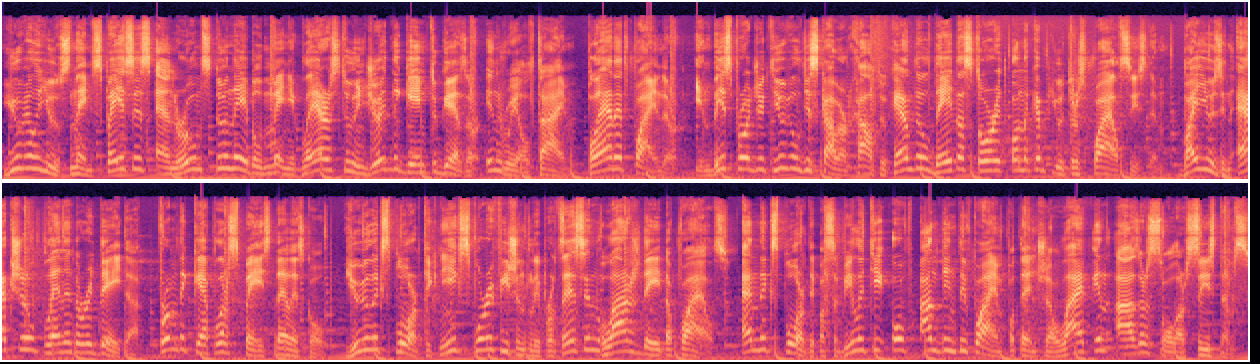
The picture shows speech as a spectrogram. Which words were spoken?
You will use namespaces and rooms to enable many players to enjoy the game together in real time. Planet Finder. In this project you will discover how to handle data stored on a computer's file system by using actual planetary data from the Kepler Space Telescope. You will explore techniques for efficiently processing large data files and explore the possibility of identifying potential life in other solar systems.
